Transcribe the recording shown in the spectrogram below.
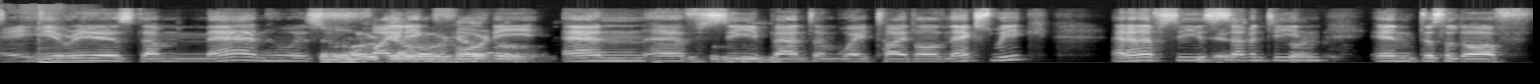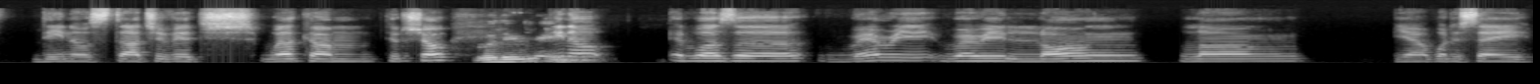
Hey, here he is, the man who is hello, fighting hello, for hello. the NFC Bantamweight title next week at NFC yes, 17 in Düsseldorf. Dino Starcevic, welcome to the show. Good evening. Dino, it was a very, very long, long, yeah, what do you say,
